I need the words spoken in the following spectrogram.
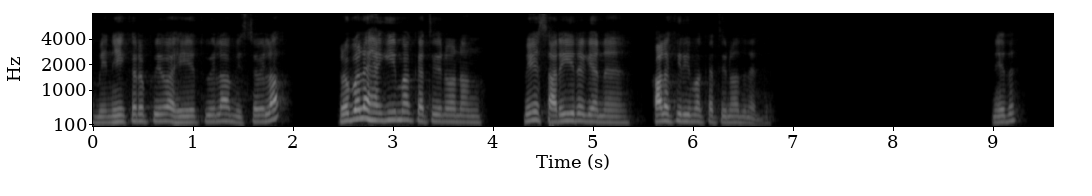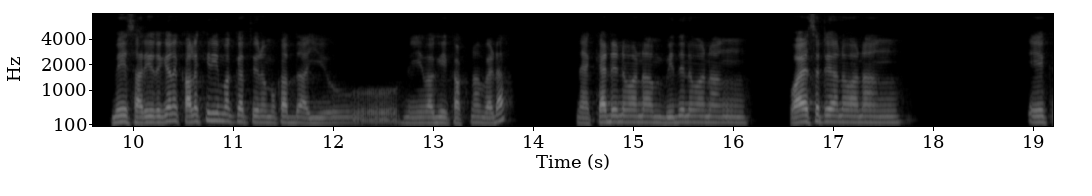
මෙනෙහි කරපු ඒවා හේතු වෙලා මිශ්‍ර වෙලා ප්‍රබල හැඟීමක් ඇති වෙනවා නම් මේ ශරීර ගැන කලකිරීමක් ඇති වෙනවද නැද්ද? නේද? මේ ශරීර ගැන කලකිරීමක් ඇති වෙන මොකක්ද අයියෝ මේ වගේ එකක් නම් වැඩ නෑ. කැඩෙනව නම් බිඳෙනව නම් වයසට යනව නම් ඒක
